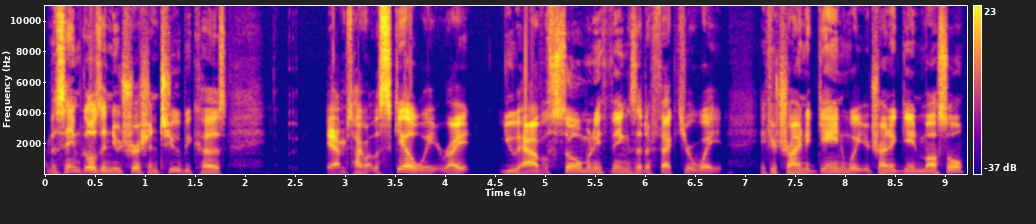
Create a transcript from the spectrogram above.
The same goes in nutrition too, because yeah, I'm talking about the scale weight, right? You have so many things that affect your weight. If you're trying to gain weight, you're trying to gain muscle,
